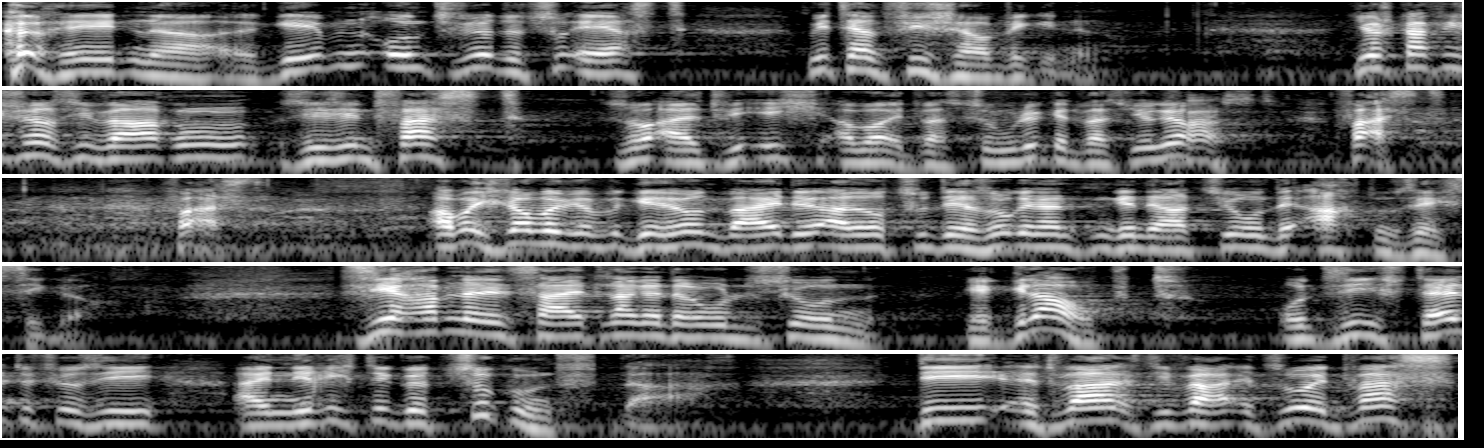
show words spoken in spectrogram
Redner geben und würde zuerst mit Herrn Fischer beginnen. Joschka Fischer, Sie waren, Sie sind fast so alt wie ich, aber etwas zum Glück etwas jünger. Fast. Fast. Fast. Aber ich glaube, wir gehören beide also zu der sogenannten Generation der 68er. Sie haben eine Zeit lang an der Revolution geglaubt und sie stellte für Sie eine richtige Zukunft dar. Die, etwa, die war so etwas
